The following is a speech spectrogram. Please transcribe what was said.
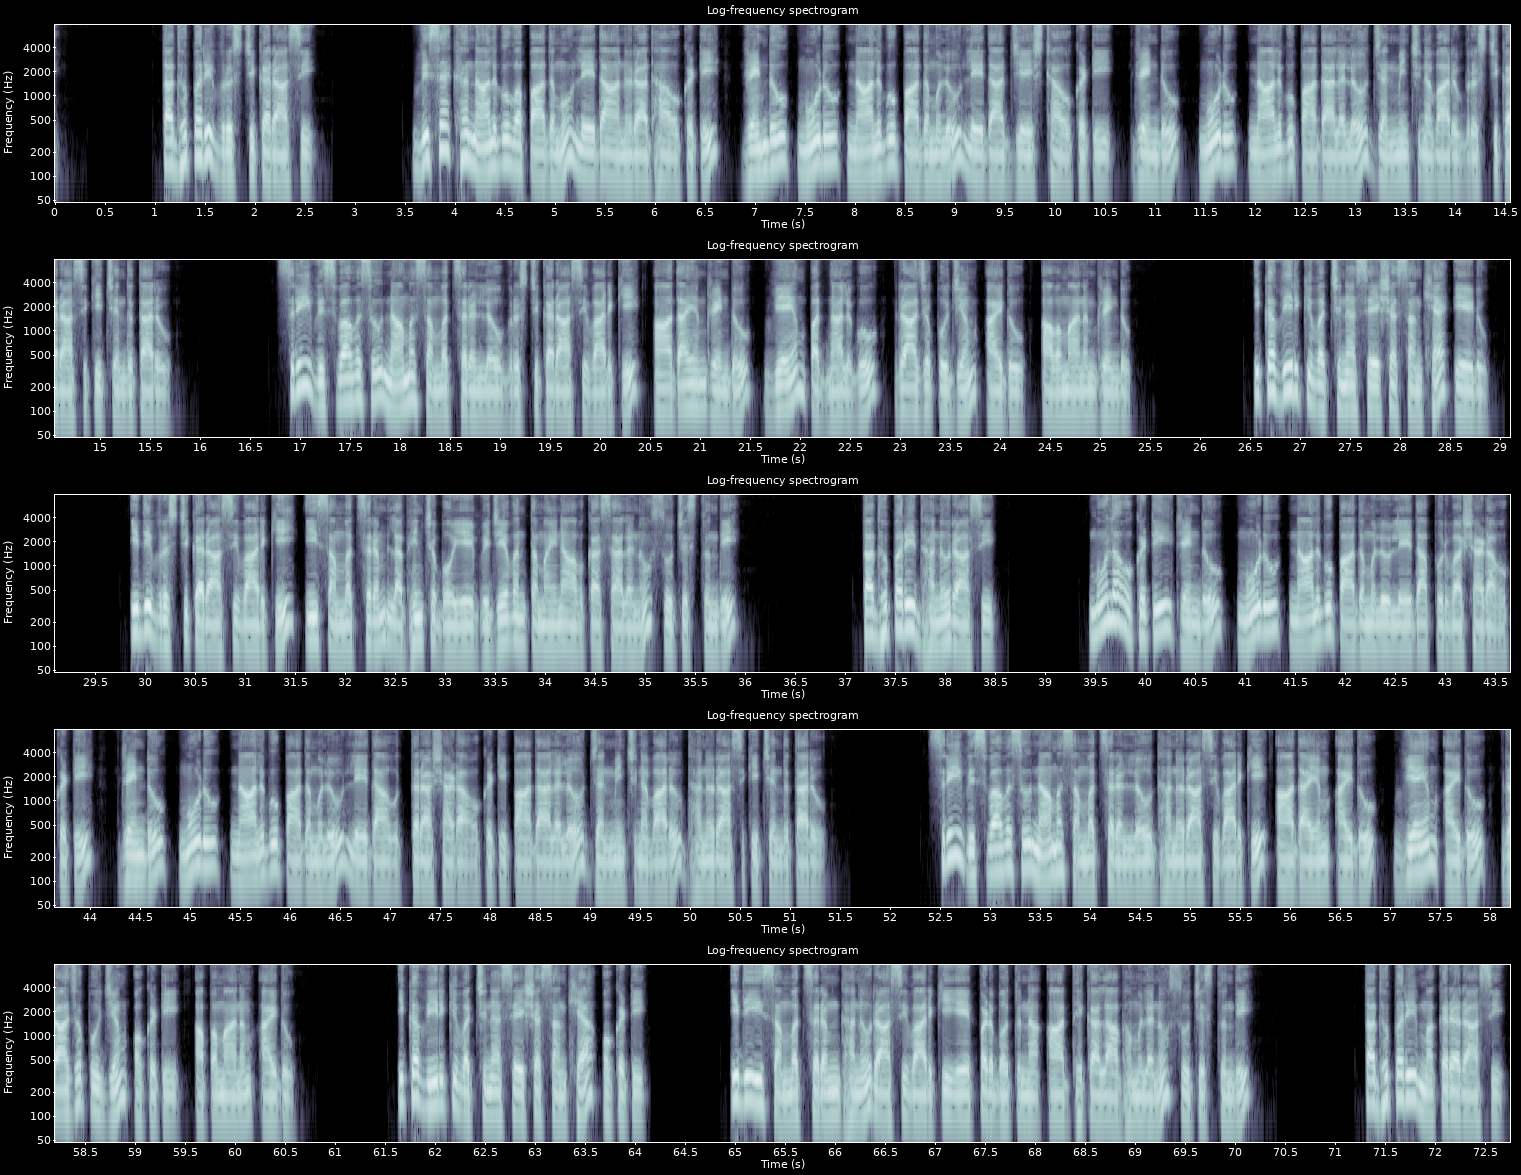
తదుపరి వృశ్చిక రాశి. విశాఖ నాలుగవ పాదము లేదా అనురాధ ఒకటి రెండు మూడు నాలుగు పాదములు లేదా జ్యేష్ఠ ఒకటి రెండు మూడు నాలుగు పాదాలలో జన్మించిన వారు వృశ్చిక రాశికి చెందుతారు. శ్రీ విశ్వావసు నామ సంవత్సరంలో వృశ్చిక రాశి వారికి ఆదాయం రెండు వ్యయం పద్నాలుగు రాజపూజ్యం ఐదు అవమానం రెండు. ఇక వీరికి వచ్చిన శేష సంఖ్య ఏడు. ఇది వృశ్చిక రాశి వారికి ఈ సంవత్సరం లభించబోయే విజయవంతమైన అవకాశాలను సూచిస్తుంది. తదుపరి ధనురాశి మూల ఒకటి రెండు మూడు నాలుగు పాదములు లేదా పూర్వాషాఢ ఒకటి రెండు మూడు నాలుగు పాదములు లేదా ఉత్తరాషాఢ ఒకటి పాదాలలో జన్మించిన వారు ధనురాశికి చెందుతారు. శ్రీ విశ్వావసు నామ సంవత్సరంలో ధనురాశి వారికి ఆదాయం ఐదు వ్యయం ఐదు రాజపూజ్యం ఒకటి అపమానం ఐదు. ఇక వీరికి వచ్చిన శేష సంఖ్య ఒకటి. ఇది ఈ సంవత్సరం ధను రాశి వారికి ఏర్పడబోతున్న ఆర్థిక లాభములను సూచిస్తుంది. తదుపరి మకర రాశి.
